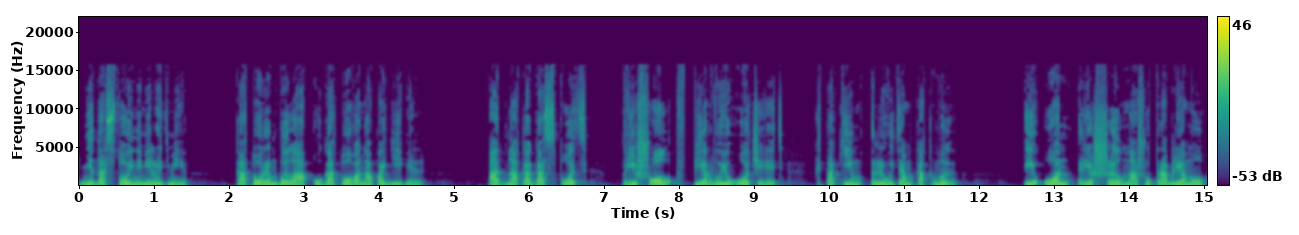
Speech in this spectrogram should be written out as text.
недостойными людьми – которым была уготована погибель. Однако Господь пришел в первую очередь к таким людям, как мы. И Он решил нашу проблему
